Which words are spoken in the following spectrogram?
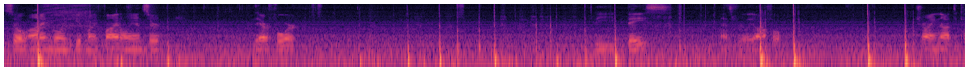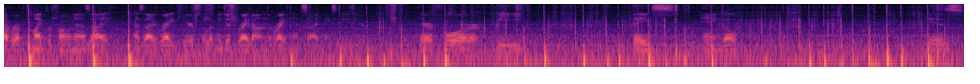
So I'm going to give my final answer. Therefore, base, that's really awful. I'm trying not to cover up the microphone as I as I write here, so let me just write on the right hand side, makes it easier. Therefore, the base angle is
